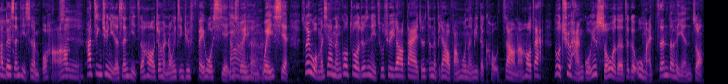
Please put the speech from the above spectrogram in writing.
它对身体是很不好。然后它进去你的身体之后，就很容易进去肺或血液，所以很危险。所以我们现在能够做的就是，你出去要戴，就是真的比较有防护能力的口罩。然后在如果去韩国，因为首尔的这个雾霾真的很严重，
